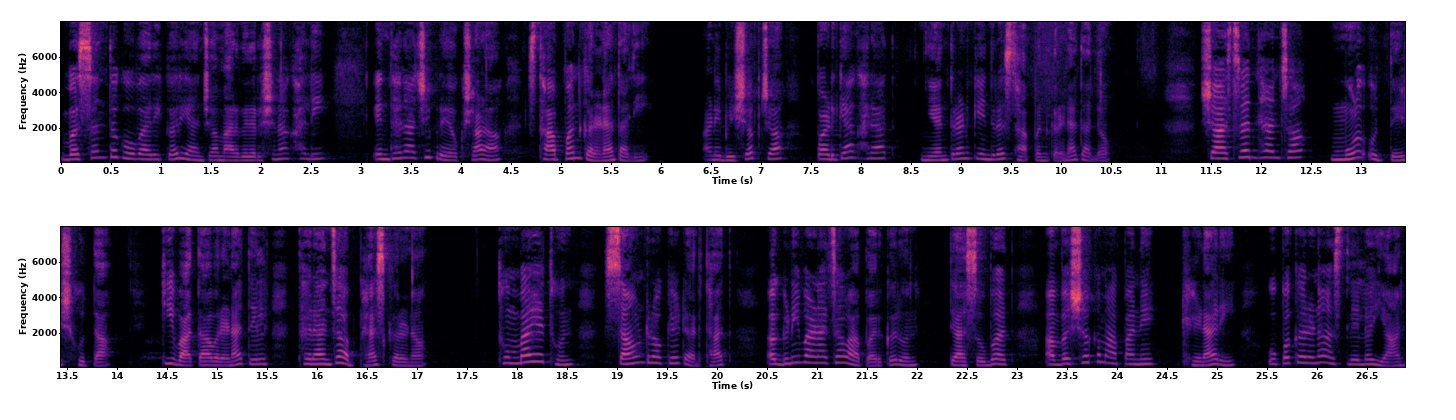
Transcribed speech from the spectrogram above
वसंत गोवारीकर यांच्या मार्गदर्शनाखाली इंधनाची प्रयोगशाळा स्थापन करण्यात आली आणि बिशपच्या पडक्या घरात नियंत्रण केंद्र स्थापन करण्यात आलं. शास्त्रज्ञांचा मूळ उद्देश होता की वातावरणातील थरांचा अभ्यास करणं. थुंबा येथून साऊंड रॉकेट अर्थात अग्निबाणाचा वापर करून त्यासोबत आवश्यक मापाने घेणारी उपकरणं असलेलं यान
